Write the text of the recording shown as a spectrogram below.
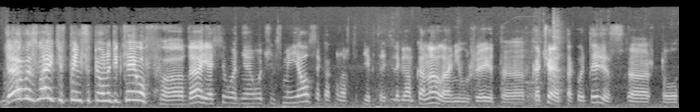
Да, вы знаете, в принципе, он и Дегтярев. э, Да, я сегодня очень смеялся, как у нас тут некоторые телеграм-каналы, они уже это качают такой тезис, э, что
